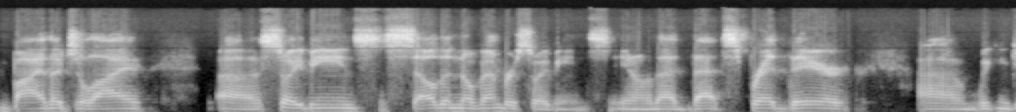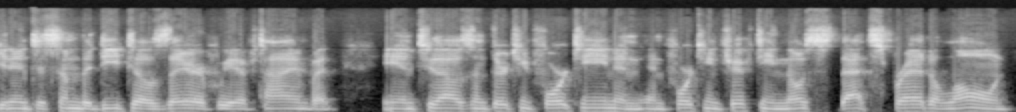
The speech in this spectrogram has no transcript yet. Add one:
buy the July uh, soybeans, sell the November soybeans. You know that that spread there. Uh, we can get into some of the details there if we have time. But in 2013, 14, and, and 14, 15, those that spread alone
